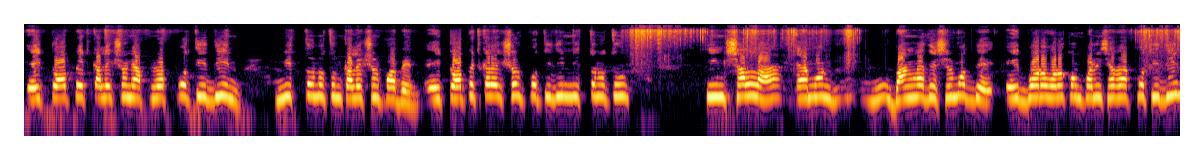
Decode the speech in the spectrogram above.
এই টপ এড কালেকশনে আপনারা প্রতিদিন নিত্য নতুন কালেকশন পাবেন এই টপ এড কালেকশন প্রতিদিন নিত্য নতুন ইনশাল্লাহ এমন বাংলাদেশের মধ্যে এই বড় বড় কোম্পানি ছাড়া প্রতিদিন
